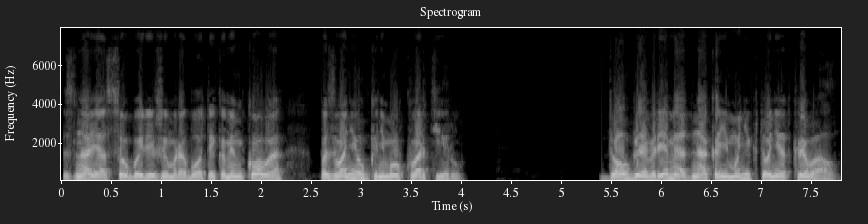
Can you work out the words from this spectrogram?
зная особый режим работы Каменкова, позвонил к нему в квартиру. Долгое время, однако, ему никто не открывал.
